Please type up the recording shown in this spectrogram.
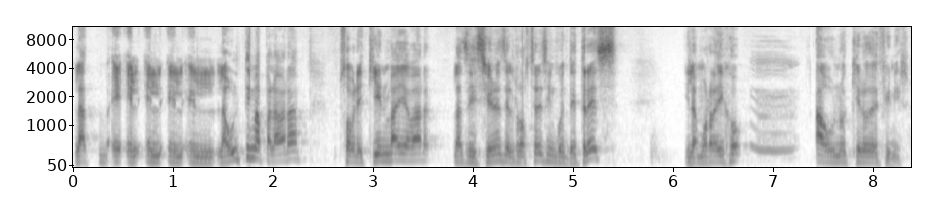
la, el- el- el- la última palabra sobre quién va a llevar las decisiones del roster de 53. Y la morra dijo, "Mm, aún no quiero definir.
